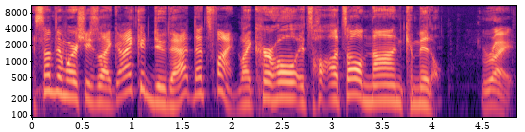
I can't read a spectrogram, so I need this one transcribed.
it's something where she's like, I could do that. That's fine. Like her whole, it's it's all non-committal. Right.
